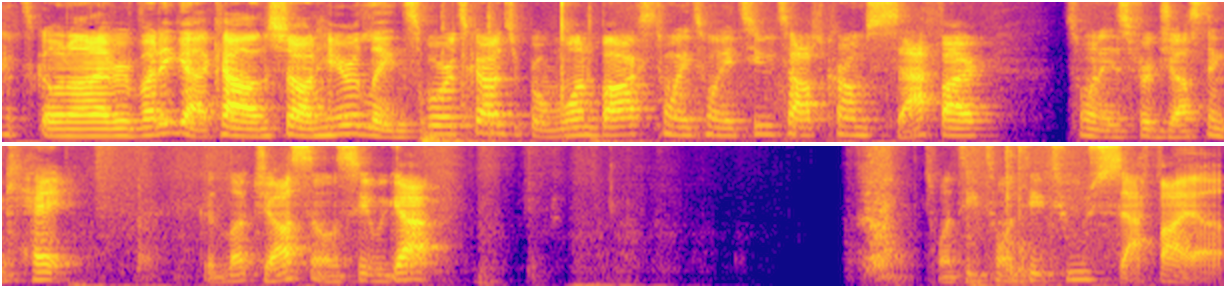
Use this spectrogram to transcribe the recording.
What's going on, everybody? Got and Sean here. With Layton Sports Cards for one box 2022 Topps Chrome Sapphire. This one is for Justin K. Good luck, Justin. Let's see what we got. 2022 Sapphire.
